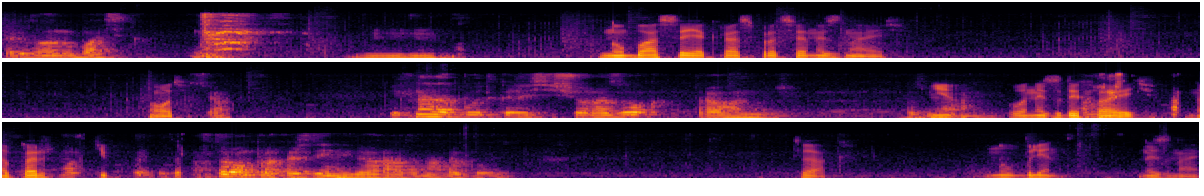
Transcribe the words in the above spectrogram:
Как два нубасика. Угу. Ну, баси якраз про це не знають. От. Все. Их надо будет, кажись, еще разок травануть. Ні, Возможно. вони здихають. На пер... Может, тип... это на втором прохождении два раза надо будет. Так. Ну, блін, не знаю.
